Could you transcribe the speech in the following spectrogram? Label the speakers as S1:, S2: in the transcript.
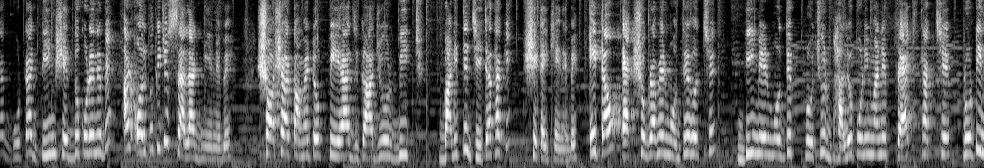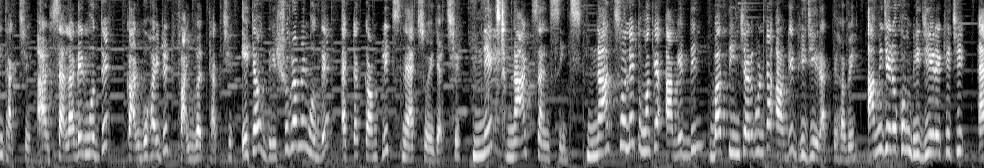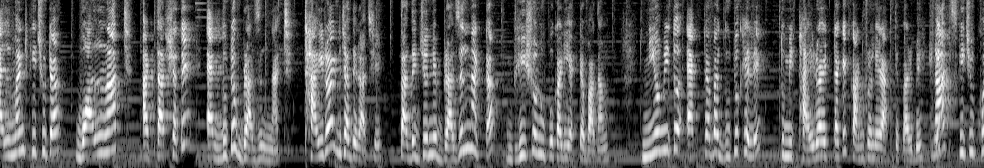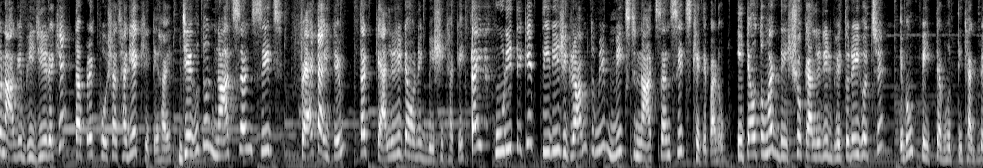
S1: একটা গোটা ডিম সেদ্ধ করে নেবে আর অল্প কিছু স্যালাড নিয়ে নেবে। শশা টমেটো, পেঁয়াজ, গাজর, বিট, বাড়িতে যেটা থাকে সেটাই খেয়ে নেবে। এটাও একশো গ্রামের মধ্যে হচ্ছে। ডিমের মধ্যে প্রচুর ভালো পরিমাণে ফ্যাট থাকছে প্রোটিন থাকছে। আর স্যালাডের মধ্যে কার্বোহাইড্রেট ফাইবার থাকছে। এটাও দেড়শো গ্রামের মধ্যে একটা কমপ্লিট স্ন্যাক্স হয়ে যাচ্ছে। Next nuts and seeds nuts হলে তোমাকে আগের দিন বা তিন চার ঘণ্টা আগে ভিজিয়ে রাখতে হবে। আমি যেরকম ভিজিয়ে রেখেছি অ্যালমন্ড কিছুটা ওয়ালনাট আর তার সাথে এক দুটো ব্রাজিল নাট থাইরয়েড যাদের আছে তাদের জন্য ব্রাজিল নাটটা ভীষণ উপকারী একটা বাদাম। নিয়মিত একটা বা দুটো খেলে তুমি থাইরয়েডটাকে কন্ট্রোলে রাখতে পারবে। নাটস কিছুক্ষণ আগে ভিজিয়ে রেখে তারপরে খোসা ছাড়িয়ে খেতে হয়। যেহেতু nuts and seeds fat item তার ক্যালোরিটা অনেক বেশি থাকে। তাই কুড়ি থেকে তিরিশ গ্রাম তুমি মিক্সড নাটস অ্যান্ড সিডস খেতে পারো। এটাও তোমার দেড়শো ক্যালোরির ভেতরেই হচ্ছে এবং পেটটা ভর্তি থাকবে।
